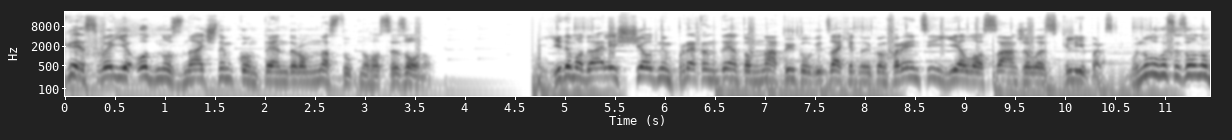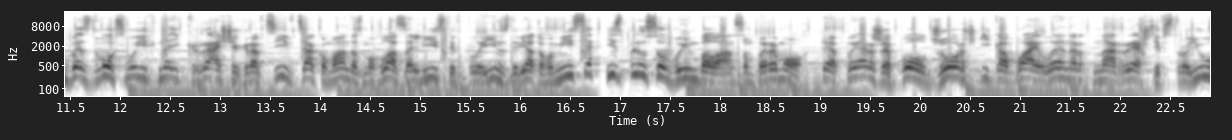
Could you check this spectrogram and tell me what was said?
ГСВ є однозначним контендером наступного сезону. Їдемо далі. Ще одним претендентом на титул від західної конференції є Лос-Анджелес Кліперс. Минулого сезону без двох своїх найкращих гравців ця команда змогла залізти в плей-ін з 9-го місця із плюсовим балансом перемог. Тепер же Пол Джордж і Кавай Ленард нарешті в строю.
